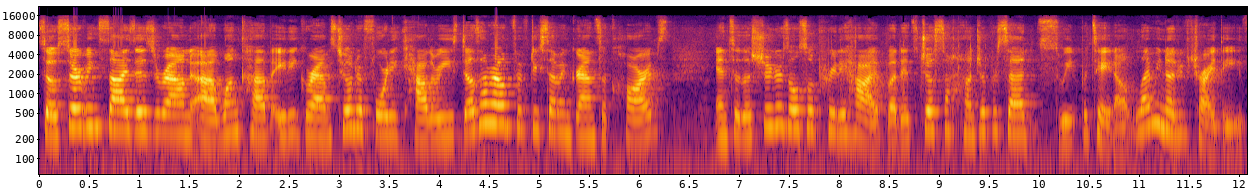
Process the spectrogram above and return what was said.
So serving size is around uh, one cup, 80 grams, 240 calories. Does have around 57 grams of carbs. And so the sugar is also pretty high, but it's just 100% sweet potato. Let me know if you've tried these.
